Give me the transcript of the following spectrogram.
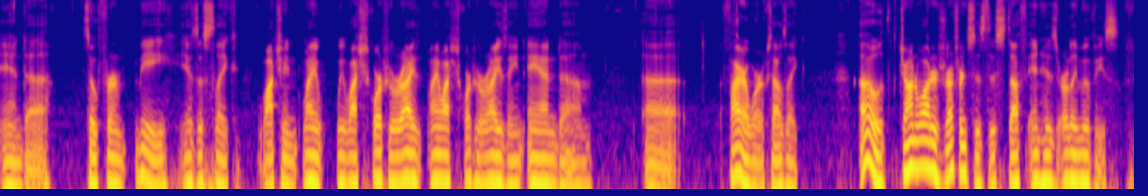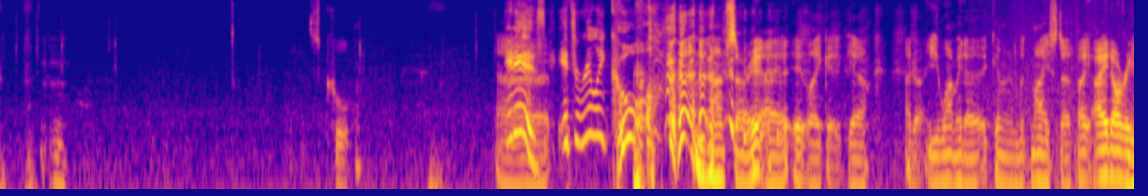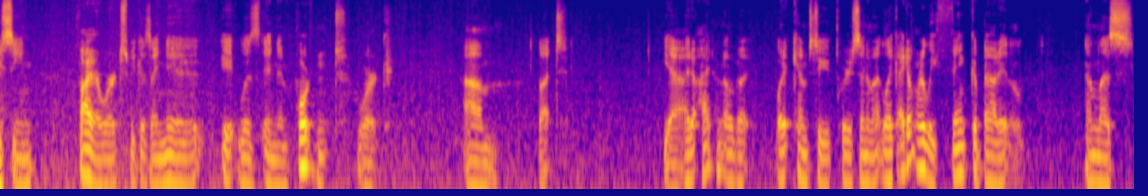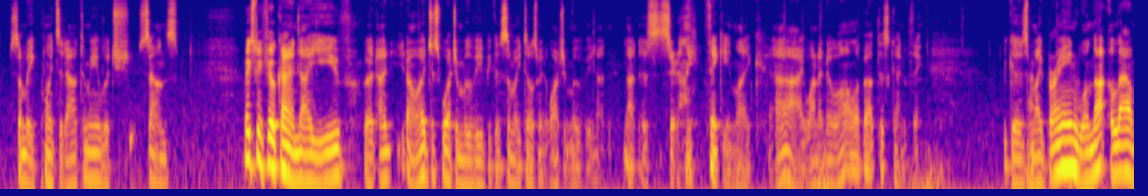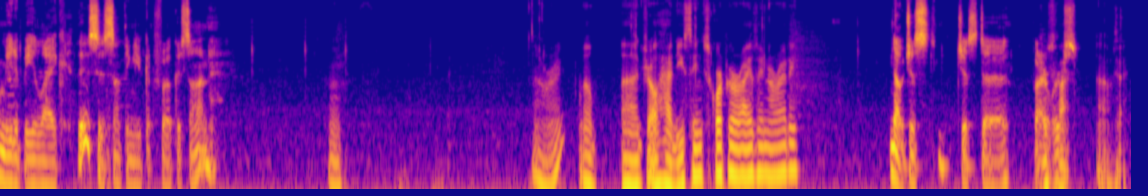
And uh, so for me, it was just like watching when I, we watched Scorpio Rise. When I watched Scorpio Rising and um, uh, Fireworks, I was like, "Oh, John Waters references this stuff in his early movies." It's cool. It is. It's really cool. I'm sorry. I, it like uh, yeah. I don't, you want me to come in with my stuff? I I'd already seen fireworks because I knew it was an important work. Um, but yeah, I, don't- I don't know about when it comes to queer cinema. Like I don't really think about it unless somebody points it out to me, which sounds makes me feel kind of naive. But I, you know, I just watch a movie because somebody tells me to watch a movie, not not necessarily thinking like, ah, I want to know all about this kind of thing. because my brain will not allow me to be like, this is something you can focus on. All right. Well, uh, Joel, had you seen Scorpio Rising already? No, just just uh, fireworks. Oh, okay.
